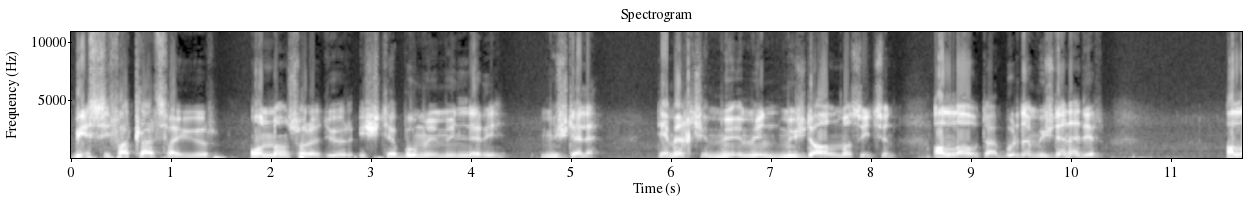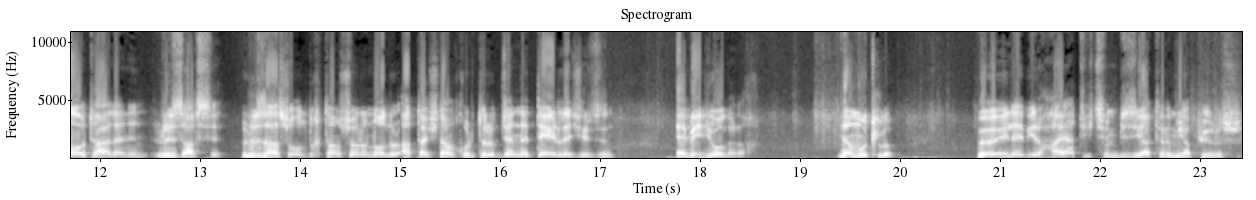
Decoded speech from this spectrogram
Bir sıfatlar sayıyor. Ondan sonra diyor işte bu müminleri müjdele. Demek ki mümin müjde alması için Allahu Teala burada müjde nedir? Allahu Teala'nın rızası. Rızası olduktan sonra ne olur? Ateşten kurtulup cennette yerleşirsin. Ebedi olarak. Ne mutlu. Böyle bir hayat için biz yatırım yapıyoruz.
